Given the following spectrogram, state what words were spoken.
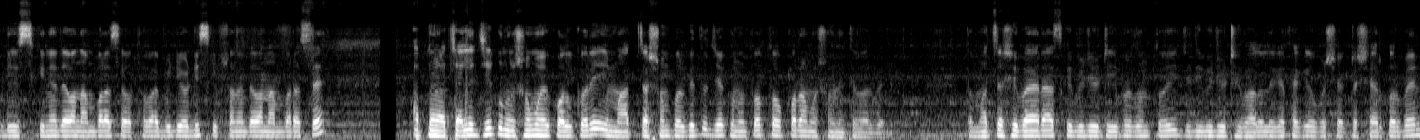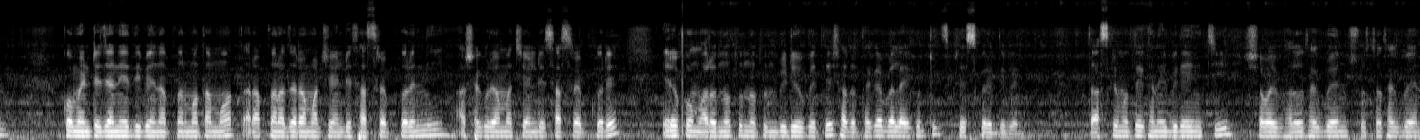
ভিডিও স্ক্রিনে দেওয়া নাম্বার আছে অথবা ভিডিও ডিসক্রিপশনে দেওয়া নাম্বার আছে। আপনারা চাইলে যে কোনো সময় কল করে এই মাছ চাষ সম্পর্কিত যে কোনো তথ্য পরামর্শ নিতে পারবেন। তো মাছ চাষি ভাইয়েরা আজকে ভিডিওটি পর্যন্তই। যদি ভিডিওটি ভালো লেগে থাকে, অবশ্যই একটা শেয়ার করবেন। কমেন্টে জানিয়ে দিবেন আপনার মতামত। আর আপনারা যারা আমার চ্যানেলটি সাবস্ক্রাইব করেননি, আশা করি আমার চ্যানেলটি সাবস্ক্রাইব করে এরকম আরও নতুন নতুন ভিডিও পেতে সাথে থাকা বেলাইকনটি প্রেস করে দিবেন। তো আজকের মতো এখানে বিদায় নিচ্ছি। সবাই ভালো থাকবেন, সুস্থ থাকবেন।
